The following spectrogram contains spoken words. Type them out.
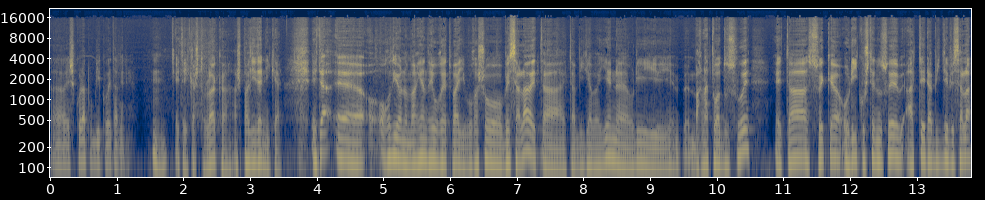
uh, eskola publikoetan ere. Mhm. Eta ikastolak, aspaldidanik. Eta hor dion, Marian Dreuret bai burraso bezala eta eta bigabaien eh, hori barnatua duzue eta zuek hori ikusten duzue atera bide bezala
